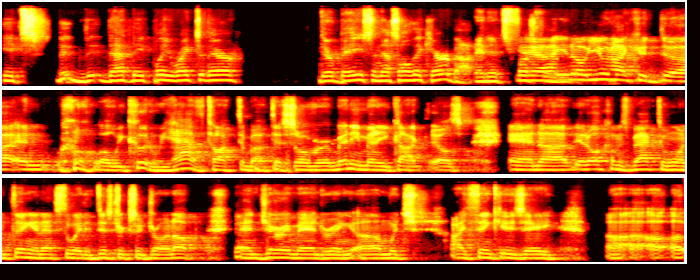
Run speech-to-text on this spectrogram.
it's th- th- that they play right to their their base and that's all they care about and it's frustrating. yeah you know you and i could uh, and well we could we have talked about this over many many cocktails and uh, it all comes back to one thing and that's the way the districts are drawn up and gerrymandering um, which i think is a uh, a,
